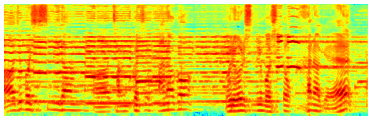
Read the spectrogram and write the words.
아주 멋있습니다. 아, 장꽃이 환하고 우리 어르신들 모습도 환하게.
